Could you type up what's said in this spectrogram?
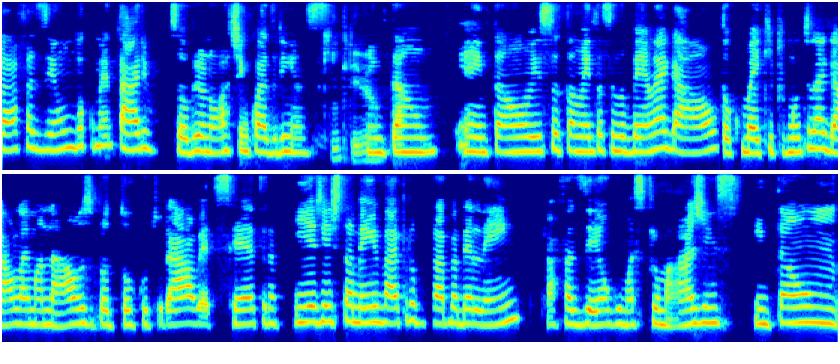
para fazer um documentário sobre o norte em quadrinhos. Que incrível. Então, então isso também está sendo bem legal. Tô com uma equipe muito legal lá em Manaus, produtor cultural, etc. E a gente também vai para Belém para fazer algumas filmagens. Então,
